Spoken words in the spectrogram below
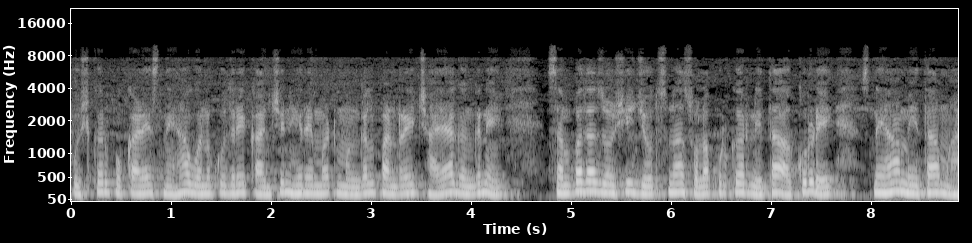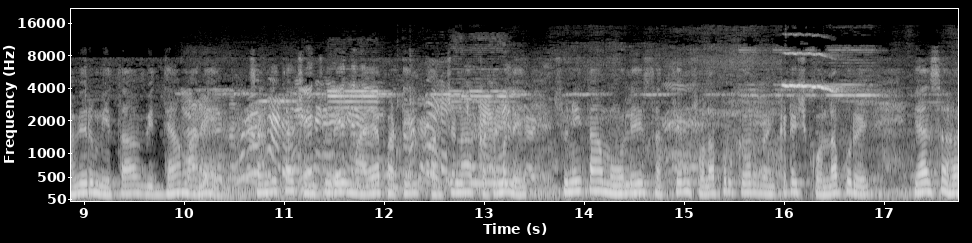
पुष्कर पुकाळे स्नेहा वनकुद्रे कांचन हिरेमठ मंगल पांढरे छाया गंगणे संपदा जोशी ज्योत्स्ना सोलापूरकर नीता अकुर्डे स्नेहा मेहता महावीर मेहता विद्या माने संगीता चंचुरे माया पाटील अर्चना कटमले सुनीता मोहले सत्यम सोलापूरकर व्यंकटेश कोल्हापुरे यांसह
